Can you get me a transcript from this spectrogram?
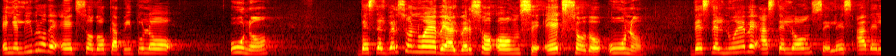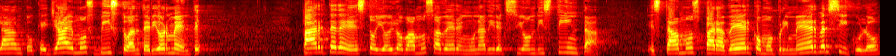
en el libro de Éxodo capítulo 1, desde el verso 9 al verso 11. Éxodo 1, desde el 9 hasta el 11. Les adelanto que ya hemos visto anteriormente parte de esto y hoy lo vamos a ver en una dirección distinta. Estamos para ver como primer versículo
